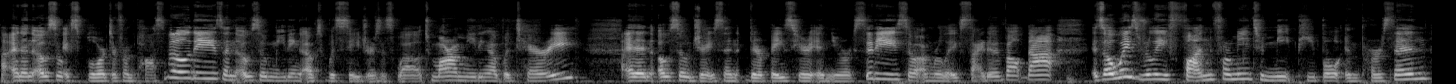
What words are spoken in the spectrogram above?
And then also explore different possibilities and also meeting up with stagers as well. Tomorrow, I'm meeting up with Terry and then also Jason. They're based here in New York City, so I'm really excited about that. It's always really fun for me to meet people in person,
